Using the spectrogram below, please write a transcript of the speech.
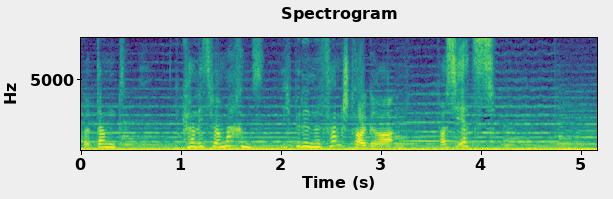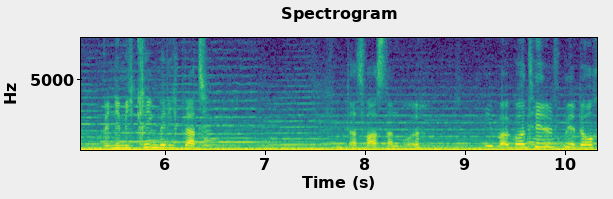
Verdammt, ich kann nichts mehr machen. Ich bin in den Fangstrahl geraten. Was jetzt? Wenn die mich kriegen, bin ich platt. Das war's dann wohl. Lieber Gott, hilf mir doch.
